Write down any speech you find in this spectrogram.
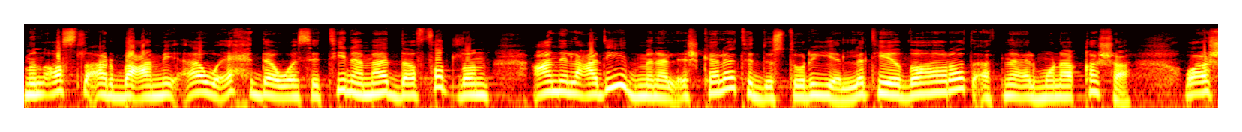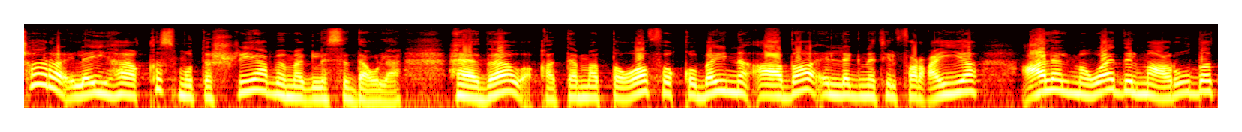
من أصل 461 مادة فضلا عن العديد من الإشكالات الدستورية التي ظهرت أثناء المناقشة وأشار إليها قسم التشريع بمجلس الدولة. هذا وقد تم التوافق بين أعضاء اللجنة الفرعية على المواد المعروضة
